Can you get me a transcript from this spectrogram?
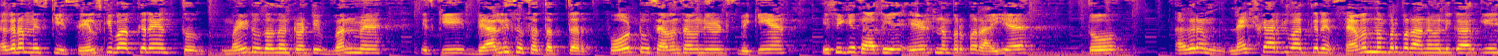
अगर हम इसकी सेल्स की बात करें तो मई 2021 में इसकी बयालीस सौ सतहत्तर four two seven seven units बिकी हैं। इसी के साथ ये एट्थ नंबर पर आई है। तो अगर हम नेक्स्ट कार की बात करें सेवन नंबर पर आने वाली कार की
